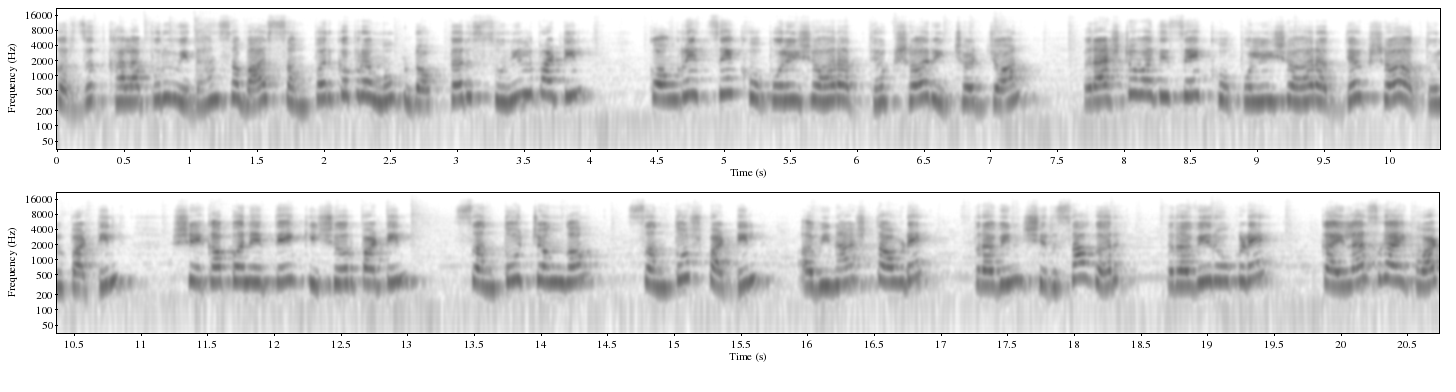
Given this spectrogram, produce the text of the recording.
कर्जत खालापूर विधानसभा संपर्क प्रमुख डॉक्टर सुनील पाटील काँग्रेसचे खोपोली शहर अध्यक्ष रिचर्ड जॉन राष्ट्रवादीचे खोपोली शहर अध्यक्ष अतुल पाटील शेकाप नेते किशोर पाटील संतोष जंगम संतोष पाटील अविनाश तावडे प्रवीण क्षीरसागर रवी रोकडे कैलास गायकवाड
